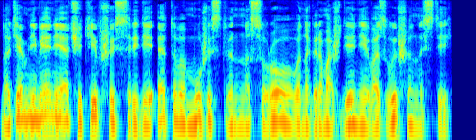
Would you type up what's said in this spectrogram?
но тем не менее, очутившись среди этого мужественно-сурового нагромождения возвышенностей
